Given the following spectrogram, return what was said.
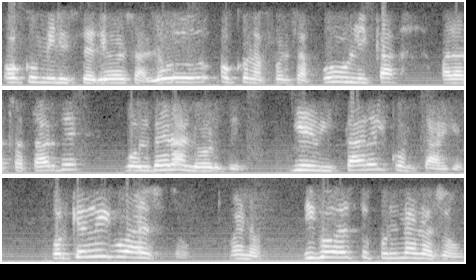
o con Ministerio de Salud o con la fuerza pública para tratar de volver al orden y evitar el contagio. ¿Por qué digo esto? Bueno, digo esto por una razón.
